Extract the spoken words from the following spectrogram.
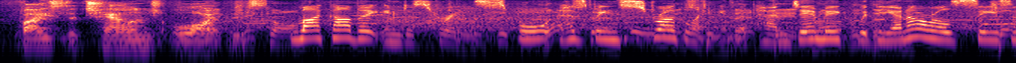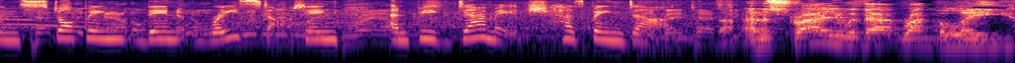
faced a challenge like this. Like other industries, sport has been struggling in the pandemic with the NRL season stopping, then restarting, and big damage has been done. An Australia without rugby league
